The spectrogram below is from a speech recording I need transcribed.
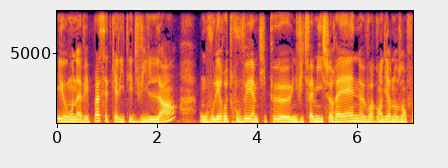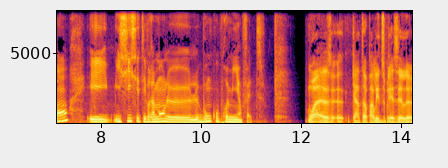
et on n'avait pas cette qualité de vie là. On voulait retrouver un petit peu euh, une vie de famille sereine, voir grandir nos enfants. Et ici, c'était vraiment le, le bon compromis en fait. Moi, euh, quand tu as parlé du Brésil,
